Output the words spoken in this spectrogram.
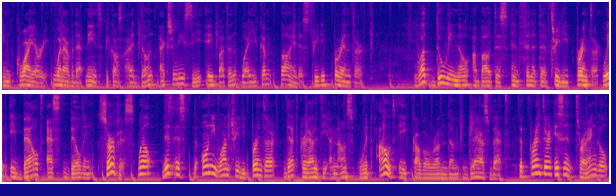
inquiry, whatever that means, because I don't actually see a button where you can buy this 3D printer. What do we know about this Infinitive 3D printer with a belt as building surface? Well, this is the only one 3D printer that Creality announced without a carborundum glass bed. The printer is a triangle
